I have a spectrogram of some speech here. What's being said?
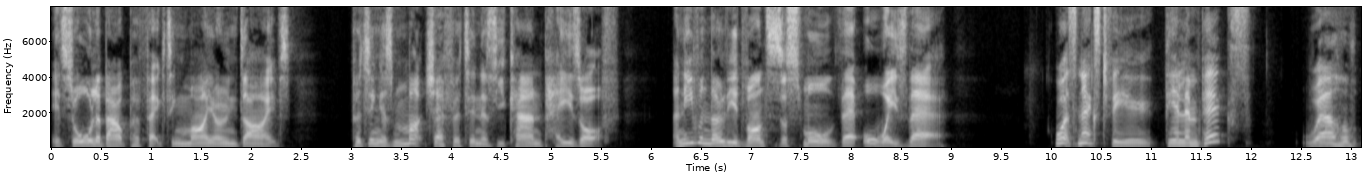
it's all about perfecting my own dives. Putting as much effort in as you can pays off. And even though the advances are small, they're always there. What's next for you? The Olympics? Well,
